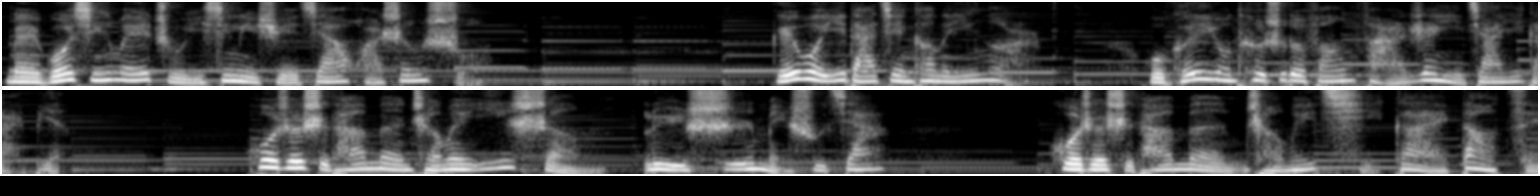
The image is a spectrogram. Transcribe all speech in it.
美国行为主义心理学家华生说：“给我一打健康的婴儿，我可以用特殊的方法任意加以改变，或者使他们成为医生、律师、美术家，或者使他们成为乞丐、盗贼。”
